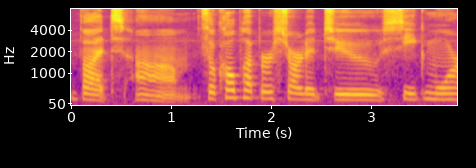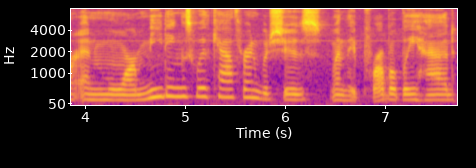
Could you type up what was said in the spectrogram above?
But, um, so Culpeper started to seek more and more meetings with Catherine, which is when they probably had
